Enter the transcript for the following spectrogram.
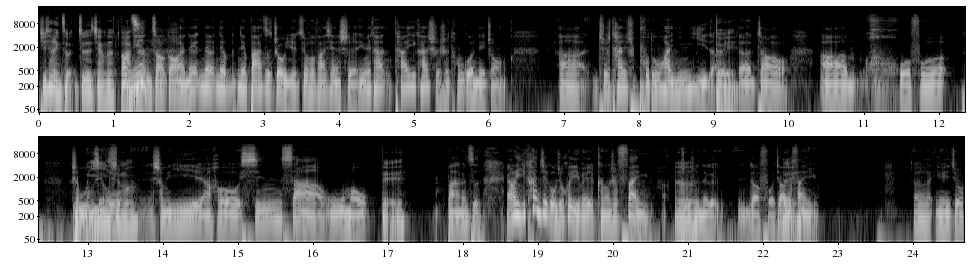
就像你昨就是讲那八字，哦，你很糟糕哎，那那那那八字咒语，最后发现是因为他他一开始是通过那种，呃，就是他是普通话音译的，对，呃，叫啊、呃、火佛。什么一什么什么一，然后心萨无谋，对，八个字。然后一看这个，我就会以为可能是梵语嘛，嗯、就是那个叫佛教的梵语。对呃，因为就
